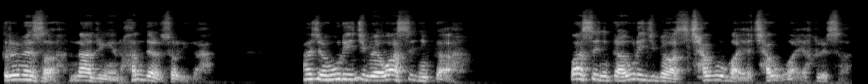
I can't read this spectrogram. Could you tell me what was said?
그러면서 나중에는 헌대는 소리가 아주 우리 집에 왔으니까 왔으니까 우리 집에 와서 자고 가요. 자고 가요. 그래서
